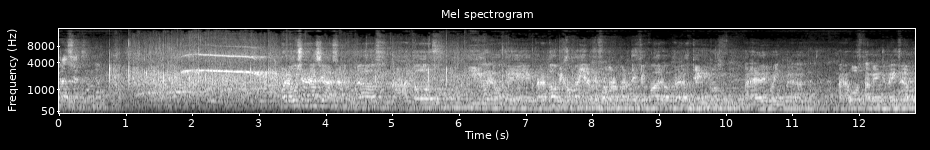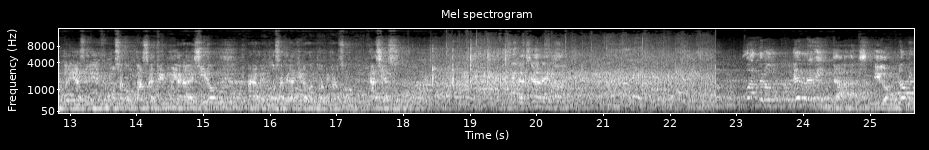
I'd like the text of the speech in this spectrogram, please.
Gracias. Bueno, muchas gracias a los jurados, a todos y bueno, eh, para todos mis compañeros que formaron parte de este cuadro, para los técnicos, para Edelweiss, para, para vos también que me diste la oportunidad de salir de esta hermosa comparsa, estoy muy agradecido y para mi esposa que la quiero con todo mi corazón. Gracias. Felicitaciones. Cuadro de y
